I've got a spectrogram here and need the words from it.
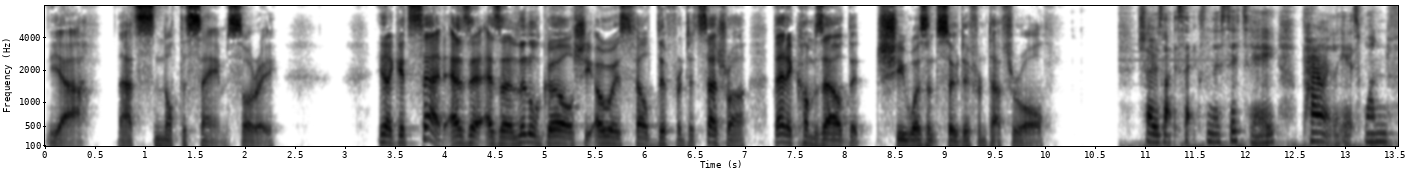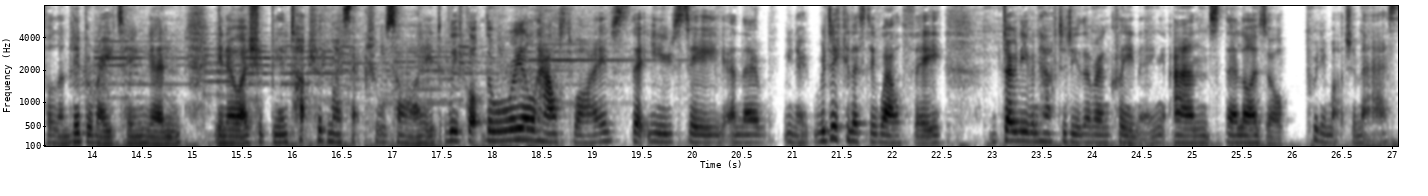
Yeah, that's not the same. Sorry. Yeah, like it's said, as a as a little girl, she always felt different, etc. Then it comes out that she wasn't so different after all shows like Sex and the City, apparently it's wonderful and liberating, and you know, I should be in touch with my sexual side. We've got the real housewives that you see, and they're, you know, ridiculously wealthy, don't even have to do their own cleaning, and their lives are pretty much a mess.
